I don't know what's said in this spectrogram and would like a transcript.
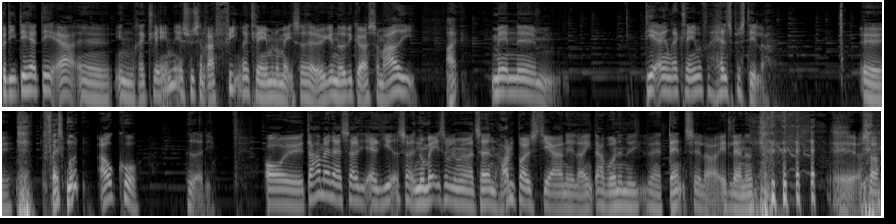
Fordi det her, det er øh, en reklame. Jeg synes, en ret fin reklame normalt, så er det jo ikke noget, vi gør så meget i. Nej. Men øh, det er en reklame for halspastiller. Øh, Frisk mund. Auko hedder de. Og øh, der har man altså allieret sig. Normalt så ville man have taget en håndboldstjerne, eller en, der har vundet med dans, eller et eller andet. øh, og så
